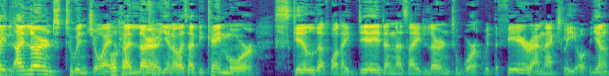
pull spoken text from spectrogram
I I learned to enjoy it. Okay, I learned okay. you know as I became more skilled at what I did and as I learned to work with the fear and actually uh, you know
